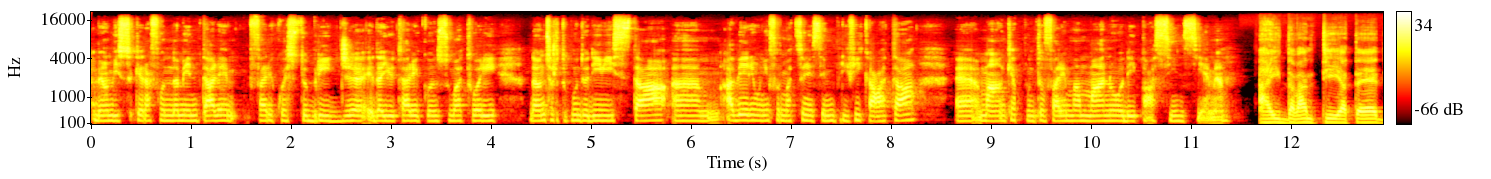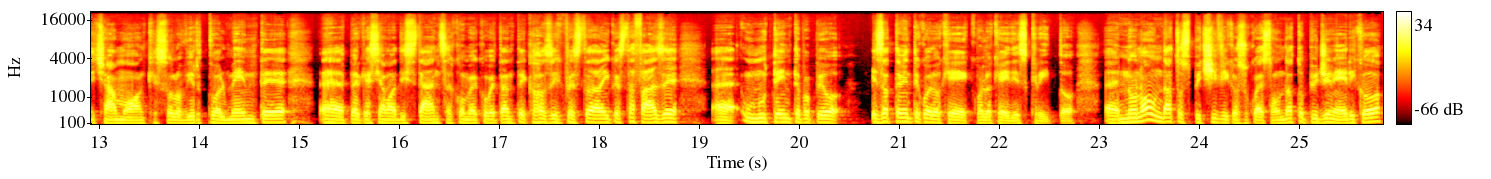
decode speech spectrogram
abbiamo visto che era fondamentale fare questo bridge ed aiutare i consumatori da un certo punto di vista um, avere un'informazione semplificata eh, ma anche appunto fare man mano dei passi insieme. Hai davanti a te, diciamo anche solo virtualmente, eh, perché siamo a distanza come, come tante cose in questa, in questa fase, eh, un utente proprio esattamente quello che, quello che hai descritto. Eh, non ho un dato specifico su questo, ho un dato più generico.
